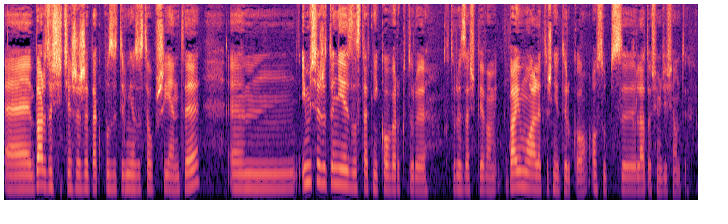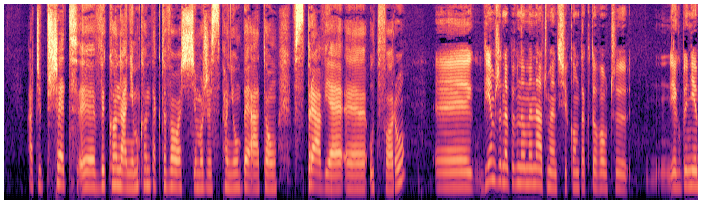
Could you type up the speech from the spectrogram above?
E, Bardzo się cieszę, że tak pozytywnie został przyjęty. I myślę, że to nie jest ostatni cover, który, który zaśpiewam Bajmu, ale też nie tylko, osób z lat 80. A czy przed e, wykonaniem kontaktowałaś się może z panią Beatą w sprawie e, utworu? E, Wiem, że na pewno management się kontaktował, czy jakby nie,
